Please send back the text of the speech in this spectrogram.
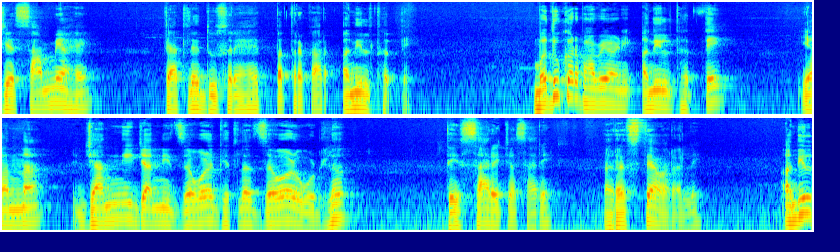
जे साम्य आहे त्यातले दुसरे आहेत पत्रकार अनिल थत्ते. मधुकर भावे आणि अनिल थत्ते यांना ज्यांनी ज्यांनी जवळ घेतलं जवळ ओढलं ते सारेच्या सारे रस्त्यावर आले. अनिल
